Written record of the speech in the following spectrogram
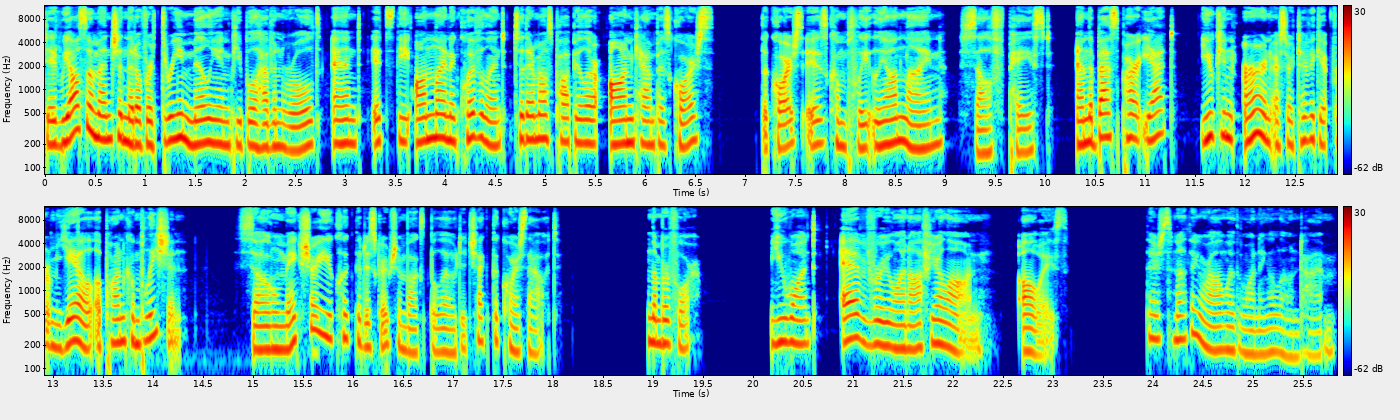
Did we also mention that over 3 million people have enrolled and it's the online equivalent to their most popular on-campus course? The course is completely online, self-paced, and the best part yet, you can earn a certificate from Yale upon completion. So make sure you click the description box below to check the course out. Number four, you want everyone off your lawn, always. There's nothing wrong with wanting alone time.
